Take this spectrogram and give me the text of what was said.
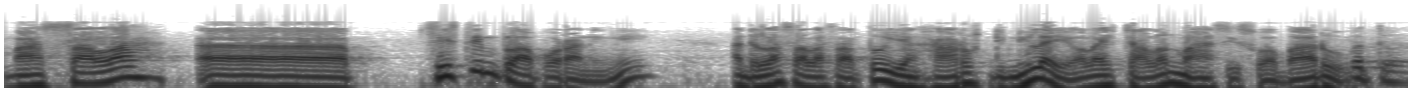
masalah eh, sistem pelaporan ini adalah salah satu yang harus dinilai oleh calon mahasiswa baru Betul.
